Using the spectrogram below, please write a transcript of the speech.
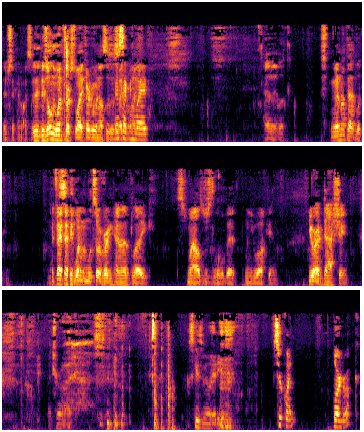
they're second wives. Uh, There's only one first wife. Everyone else is a The second, second wife. wave. How do they look? They're not bad looking. In fact, I think one of them looks over and kind of like smiles just a little bit when you walk in. You are dashing. I try. Excuse me, ladies. Sir Quinn, Lord Rook,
